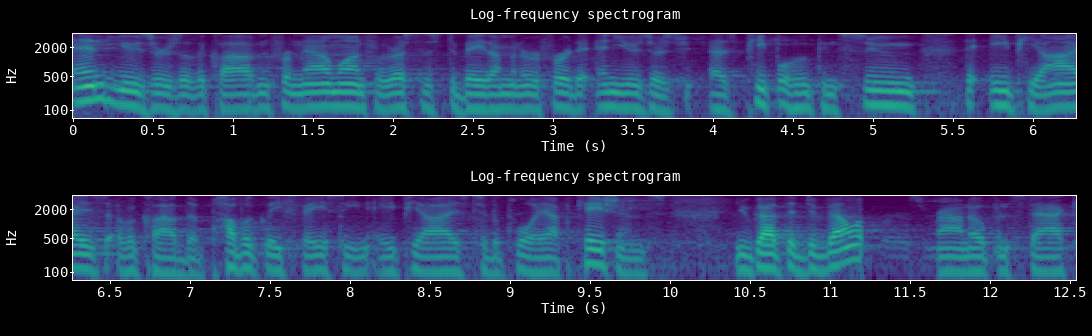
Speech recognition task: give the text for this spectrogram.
end users of the cloud, and from now on, for the rest of this debate, I'm going to refer to end users as people who consume the APIs of a cloud, the publicly facing APIs to deploy applications. You've got the developers around OpenStack,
